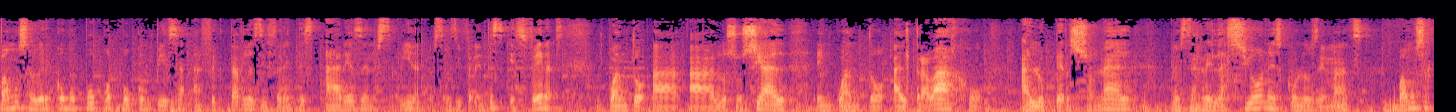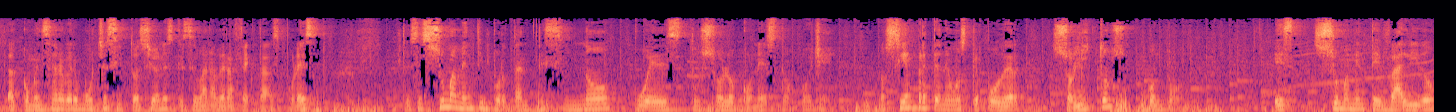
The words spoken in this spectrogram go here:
vamos a ver cómo poco a poco empieza a afectar las diferentes áreas de nuestra vida, nuestras diferentes esferas, en cuanto a, lo social, en cuanto al trabajo, a lo personal, nuestras relaciones con los demás. Vamos a, comenzar a ver muchas situaciones que se van a ver afectadas por esto. Entonces es sumamente importante, si no puedes tú solo con esto, oye, no siempre tenemos que poder solitos con todo es sumamente válido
